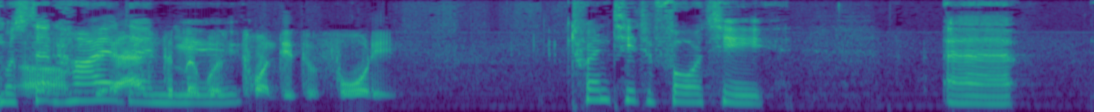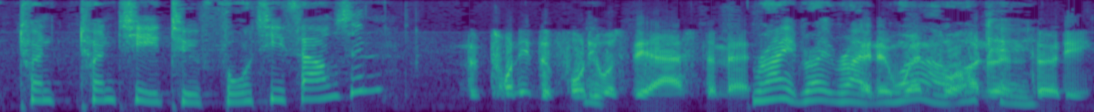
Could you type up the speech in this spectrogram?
Was that um, higher the than estimate you- was 20 to 40. 20 to 40, uh, 20, 20 to 40,000? The 20 to 40 was the estimate. Right, right, right. And it went Wow, for 130. Okay,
